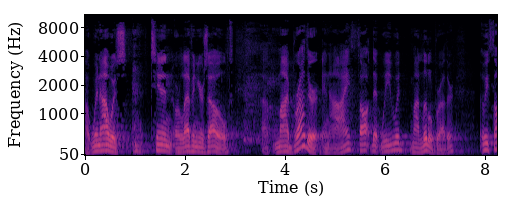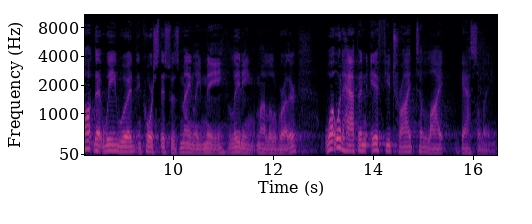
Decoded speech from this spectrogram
Uh, when I was 10 or 11 years old, uh, my brother and I thought that we would, my little brother, we thought that we would, of course, this was mainly me leading my little brother, what would happen if you tried to light gasoline?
